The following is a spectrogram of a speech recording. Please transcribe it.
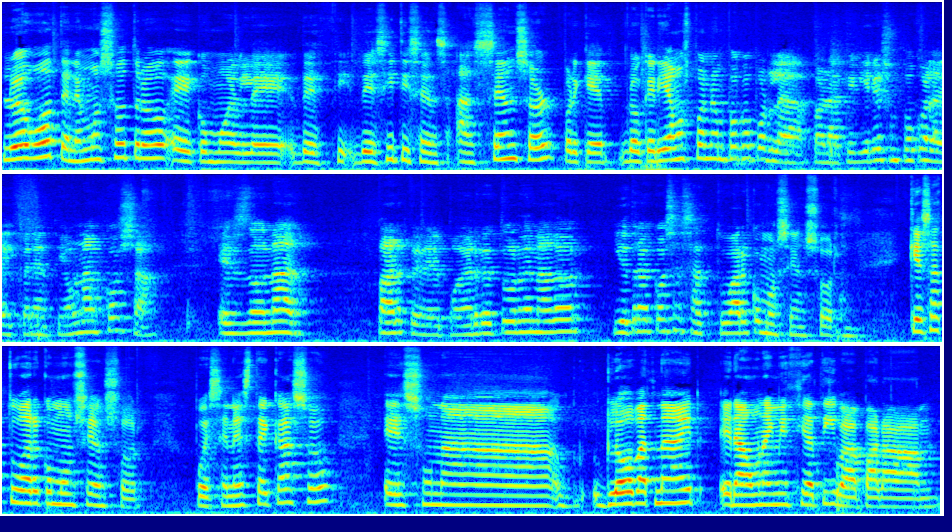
Luego tenemos otro eh, como el de, de Ci- de Citizens as Sensor, porque lo queríamos poner un poco para que vierais un poco la diferencia. Una cosa es donar parte del poder de tu ordenador y otra cosa es actuar como sensor. ¿Qué es actuar como un sensor? Pues en este caso es una Globe at Night, era una iniciativa para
